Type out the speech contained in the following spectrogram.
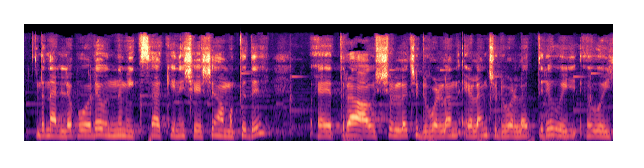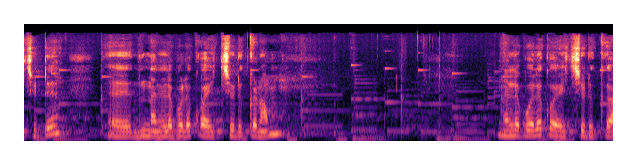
എന്നിട്ട് നല്ലപോലെ ഒന്ന് മിക്സ് ആക്കിയതിന് ശേഷം നമുക്കിത് എത്ര ആവശ്യമുള്ള ചുടുവെള്ളം ഇളം ചുടുവെള്ളത്തിൽ ഒഴിച്ചിട്ട് ഇത് നല്ലപോലെ കുഴച്ചെടുക്കണം. നല്ലപോലെ കുഴച്ചെടുക്കുക.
